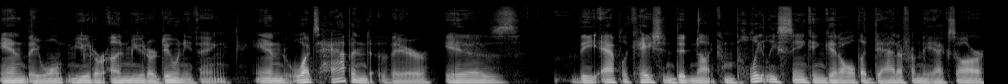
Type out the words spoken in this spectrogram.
and they won't mute or unmute or do anything. And what's happened there is the application did not completely sync and get all the data from the XR.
